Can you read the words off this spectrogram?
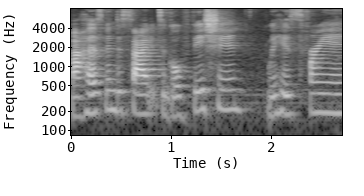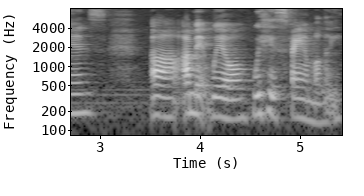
My husband decided to go fishing with his friends. Uh, I met well, with his family,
